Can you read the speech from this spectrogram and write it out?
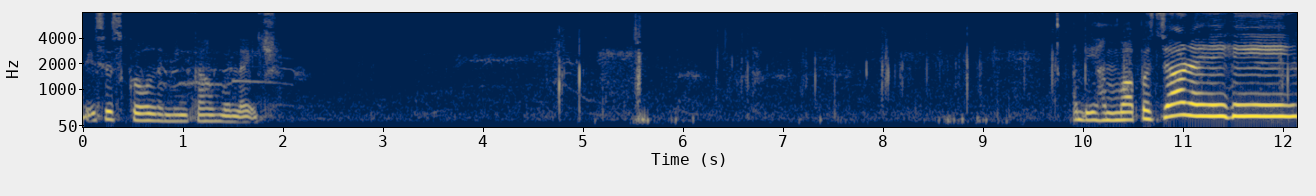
this is called Minkang village अभी हम वापस जा रहे हैं।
